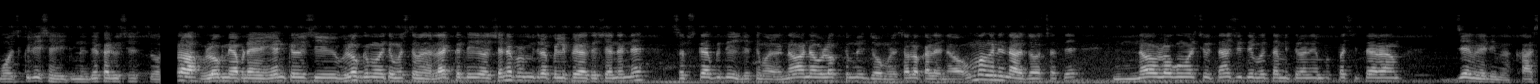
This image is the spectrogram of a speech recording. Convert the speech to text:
મોજ કરી છે એ તમને દેખાડ્યું છે. તો ચાલો વ્લોગને આપણે એન્ડ કર્યું છે. વ્લોગ ગમે હોય તો મસ્ત મને લાઈક કરી દેજો. ચેનલ પર મિત્રો પેલી ફેર તો ચેનલને સબસ્ક્રાઈબ કરી દેજો, જેથી મારા નવા નવા વ્લોગ તમને જોવા મળે. ચાલો કાલે નવા, ઉમંગ અને નવા જોવા સાથે નવા વ્લોગમાં મળશું. ત્યાં સુધી બધા મિત્રોને પછી તારામ જય મેડીમાં. ખાસ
